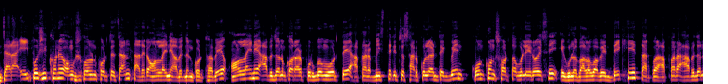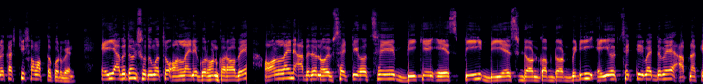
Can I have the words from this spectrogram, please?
যারা এই প্রশিক্ষণে অংশগ্রহণ করতে চান, তাদের অনলাইনে আবেদন করতে হবে। অনলাইনে আবেদন করার পূর্ব মুহূর্তে আপনারা বিস্তারিত সার্কুলার দেখবেন, কোন কোন শর্তাবলী রয়েছে, এগুলো ভালোভাবে দেখে তারপর আপনারা আবেদনের কাজটি সমাপ্ত করবেন। এই আবেদন শুধুমাত্র অনলাইনে গ্রহণ করা হবে। অনলাইন আবেদন ওয়েবসাইটটি হচ্ছে BKSPDS dot gov dot BD এই ওয়েবসাইটটির মাধ্যমে আপনাকে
